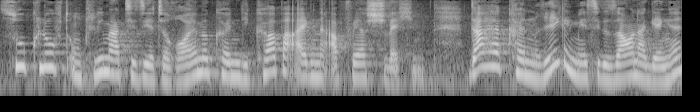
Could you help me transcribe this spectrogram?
Zugluft und klimatisierte Räume können die körpereigene Abwehr schwächen. Daher können regelmäßige Saunagänge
